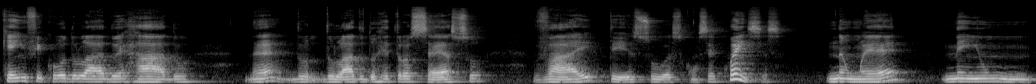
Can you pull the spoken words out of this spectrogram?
quem ficou do lado errado, né, do, do lado do retrocesso, vai ter suas consequências. Não é nenhum,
